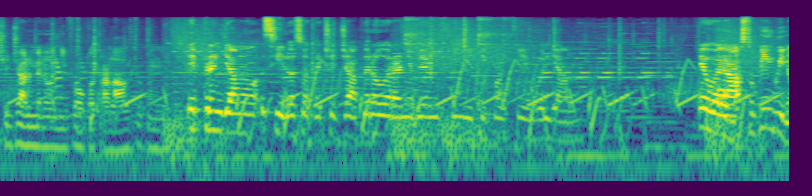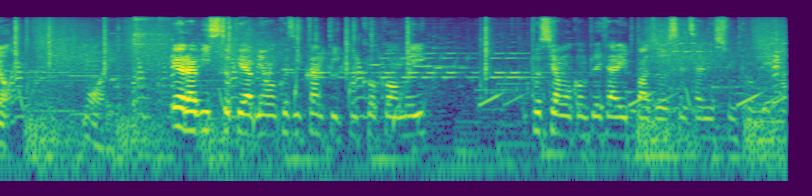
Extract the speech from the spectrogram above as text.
c'è già il menù di fuoco tra l'altro, quindi... E prendiamo. Sì, lo so che c'è già, però ora ne abbiamo infiniti quanti ne vogliamo. E Oh, ora. ma sto pinguino! Muori. E ora visto che abbiamo così tanti cocomeri possiamo completare il puzzle senza nessun problema.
